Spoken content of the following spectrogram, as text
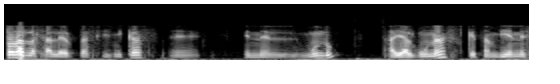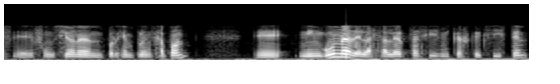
todas las alertas sísmicas eh, en el mundo, hay algunas que también eh, funcionan, por ejemplo, en Japón, ninguna de las alertas sísmicas que existen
